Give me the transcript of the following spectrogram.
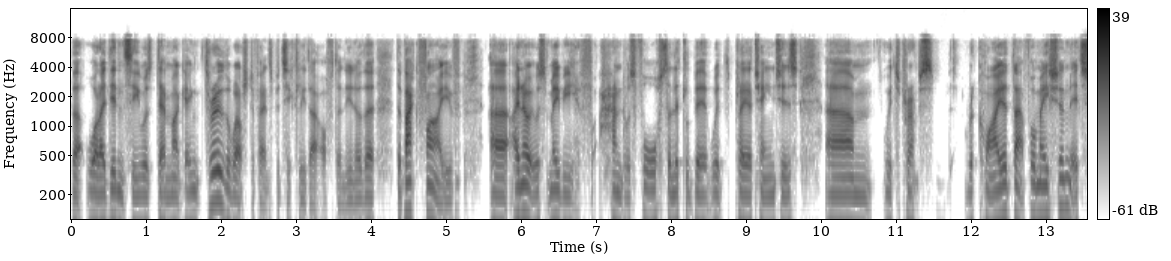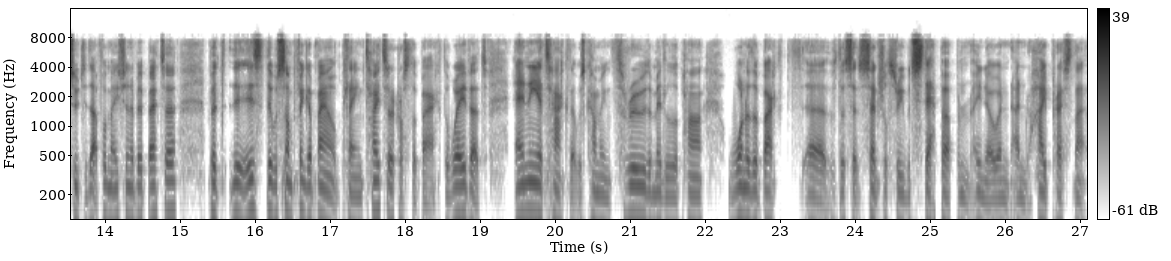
But what I didn't see was Denmark getting through the Welsh defence particularly that often. You know, the the back five. Uh, I know it was maybe hand was forced a little bit with player changes, um, which perhaps required that formation. It suited that formation a bit better. But there is there was something about playing tighter across the back. The way that any attack that was coming through the middle of the park, one of the back uh, the central three would step up and you know and, and high press that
